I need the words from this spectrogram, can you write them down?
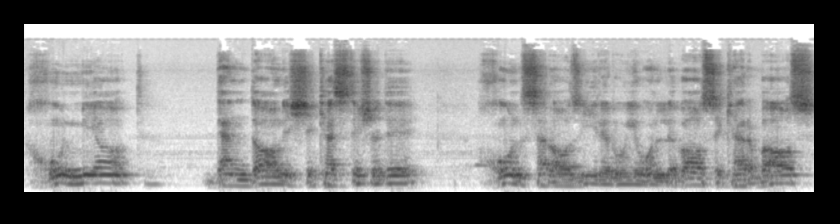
خون میاد دندان شکسته شده خون سرازیر روی اون لباس کرباس.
